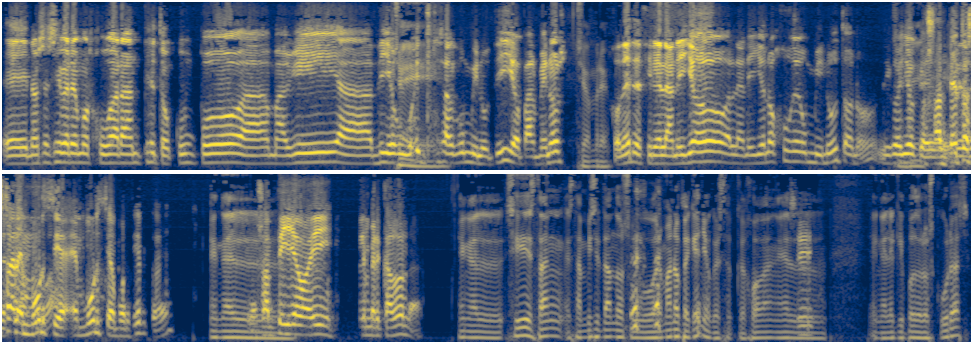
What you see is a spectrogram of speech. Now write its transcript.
Eh, no sé si veremos jugar ante Tocumpo, a Magui, a Dion Sí. Waiters algún minutillo, para al menos, Sí, hombre. joder, decir, el anillo, el anillo lo jugué un minuto, ¿no? Digo Sí. yo que. Los Santetos que están en Murcia, en Murcia, por cierto, ¿eh? En el, Los han pillado ahí, en el Mercadona. en el, sí, están, están visitando a su hermano pequeño que, que juega en el, Sí. En el equipo de los curas.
